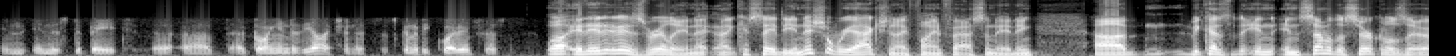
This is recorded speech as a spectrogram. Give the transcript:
in in this debate uh, uh, going into the election. It's it's going to be quite interesting. Well, it, it is really, and like I say, the initial reaction I find fascinating uh, because in in some of the circles, uh,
